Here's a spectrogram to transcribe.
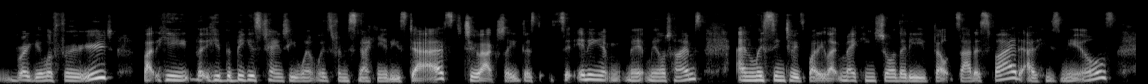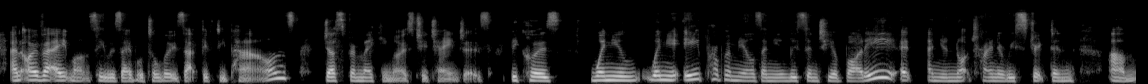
regular food but he the, he the biggest change he went was from snacking at his desk to actually just eating at meal times and listening to his body like making sure that he felt satisfied at his meals. And over eight months he was able to lose that 50 pounds just from making those two changes because when you when you eat proper meals and you listen to your body it, and you're not trying to restrict and um,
